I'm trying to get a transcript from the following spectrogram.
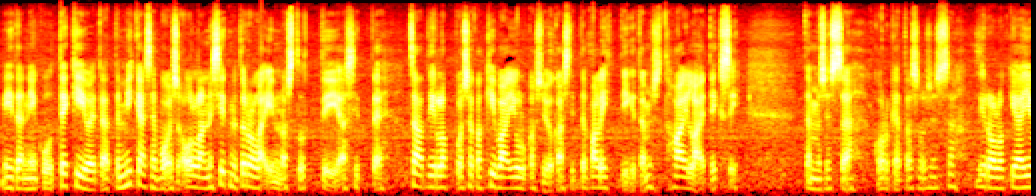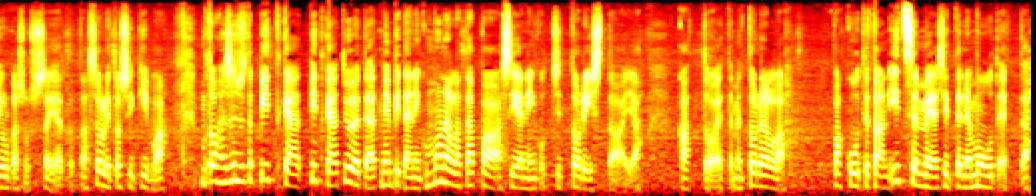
niitä niin kuin tekijöitä, että mikä se voisi olla, niin sitten me todella innostuttiin ja sitten saatiin loppuun aika kiva julkaisu, joka sitten valittiinkin tämmöisestä highlightiksi tämmöisessä korkeatasoisessa virologian julkaisussa ja tota, se oli tosi kiva. Mutta onhan se sellaista pitkää, pitkää työtä, että meidän pitää niin kuin monella tapaa asia niin kuin sit todistaa ja katsoa, että me todella vakuutetaan itsemme ja sitten ne muut, että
